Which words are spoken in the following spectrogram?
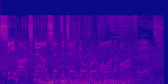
Seahawks now set to take over on offense.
